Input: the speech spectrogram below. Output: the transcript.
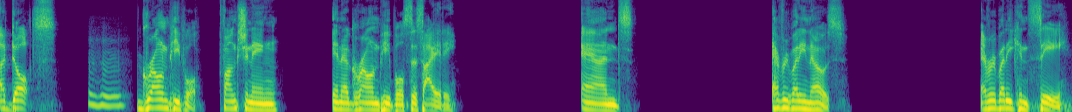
adults hmm grown people functioning in a grown people society. And everybody knows. Everybody can see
